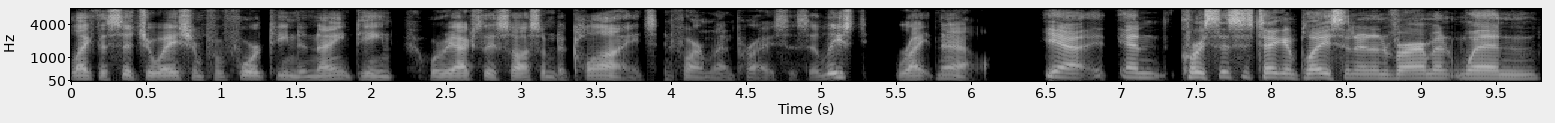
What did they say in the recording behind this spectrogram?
like the situation from 14 to 19, where we actually saw some declines in farmland prices, at least right now. Yeah. And of course, this is taking place in an environment when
